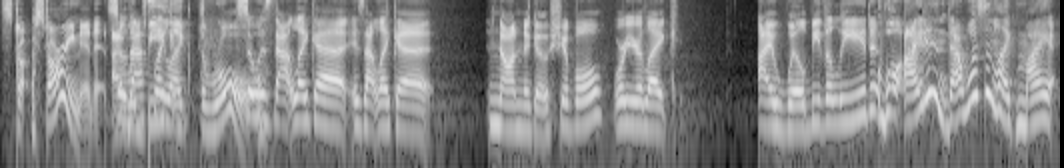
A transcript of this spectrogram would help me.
star- starring in it. So I would be like, the role. So is that like a is that like a non-negotiable where you're like, I will be the lead? Well, I didn't. That wasn't like my.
